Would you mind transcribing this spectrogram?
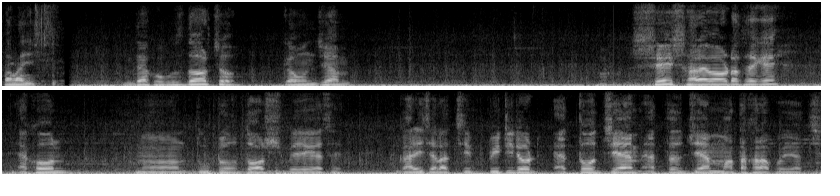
চালাই দেখো, বুঝতে পারছ? কেমন জ্যাম সেই সাড়ে বারোটা থেকে এখন দুটো দশ বেজে গেছে। গাড়ি চালাচ্ছি। বিটি রোড এত জ্যাম এত জ্যাম মাথা খারাপ হয়ে যাচ্ছে।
